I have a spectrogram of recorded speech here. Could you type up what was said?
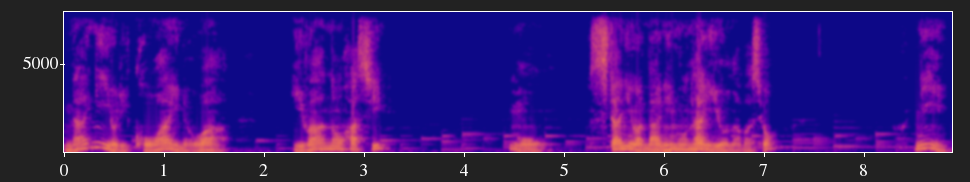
何より怖いのは岩の端？もう下には何もないような場所？に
